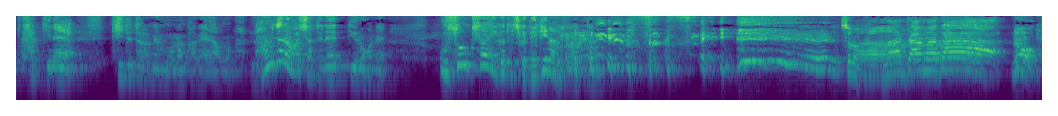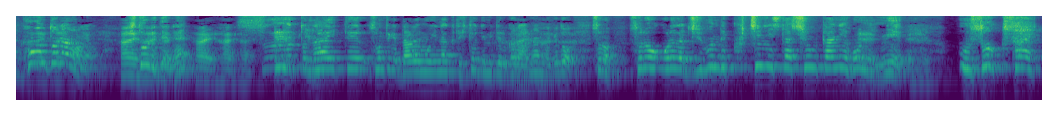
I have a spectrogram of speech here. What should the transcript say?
ー、さっきね、聞いてたらね、もうなんかね、もう涙流しちゃってねっていうのがね、嘘くさい言い方しかできないと言ったの。その、またまたの、本当なのよ。一人でね、はいはいはい。スーッと泣いて、その時は誰もいなくて一人で見てるからなんだけど、その、それを俺が自分で口にした瞬間に本人に、嘘くさい、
